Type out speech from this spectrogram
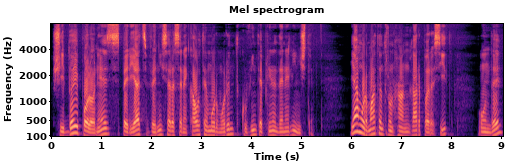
Și doi polonezi speriați veniseră să ne caute murmurând cuvinte pline de neliniște. I-am urmat într-un hangar părăsit, unde,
